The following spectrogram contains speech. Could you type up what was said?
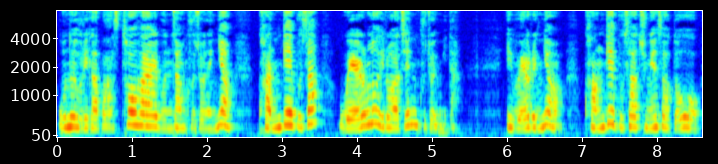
오늘 우리가 마스터할 문장 구조는요, 관계부사 where로 이루어진 구조입니다. 이 where는요, 관계부사 중에서도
